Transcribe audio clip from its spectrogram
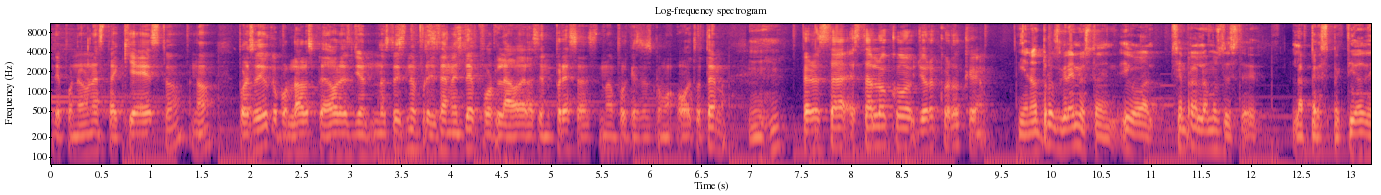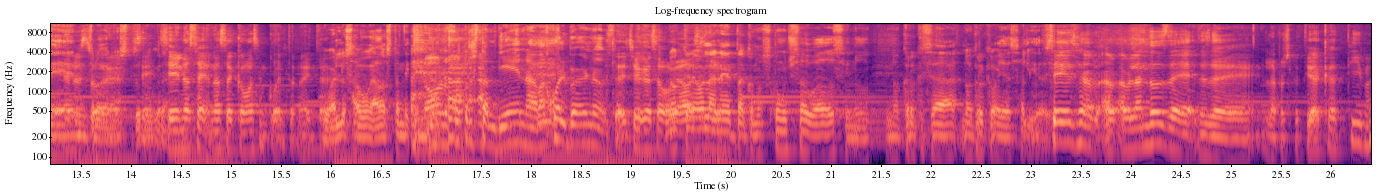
de poner un hasta aquí a esto, ¿no? Por eso digo que por el lado de los creadores, yo no estoy diciendo precisamente por el lado de las empresas, ¿no? Porque eso es como otro tema. Ujú. Pero está, está loco, yo recuerdo que... Y en otros gremios también. Digo, siempre hablamos desde la perspectiva de dentro de nuestro sí, gremio. sí, no sé, no sé cómo se encuentran ahorita. Igual los abogados están de que no, nosotros también, abajo el burnout. De hecho, que No creo la neta, conozco muchos abogados y no, no creo que sea, no creo que vaya a salir de ahí. Sí, o sea, hab- hablando desde, desde la perspectiva creativa,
